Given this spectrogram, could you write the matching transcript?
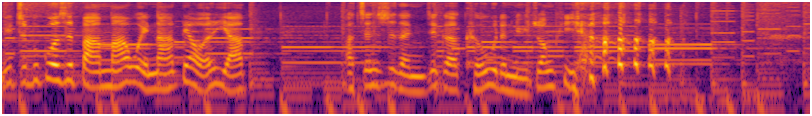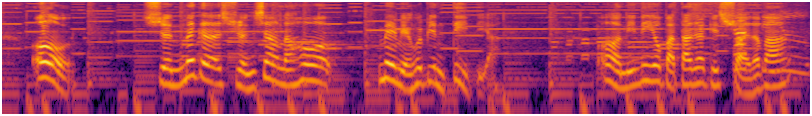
你只不过是把马尾拿掉而已啊！啊，真是的，你这个可恶的女装癖！哦， 选那个选项，然后妹妹会变弟弟啊！哦，你一定又把大家给甩了吧だ？っていう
